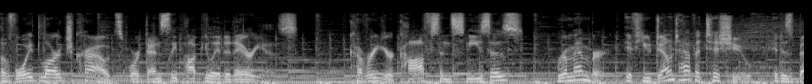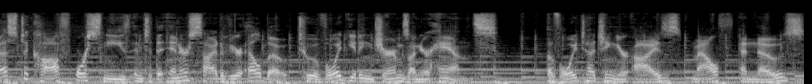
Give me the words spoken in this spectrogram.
avoid large crowds or densely populated areas, cover your coughs and sneezes. Remember, if you don't have a tissue, it is best to cough or sneeze into the inner side of your elbow to avoid getting germs on your hands. Avoid touching your eyes, mouth, and nose.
